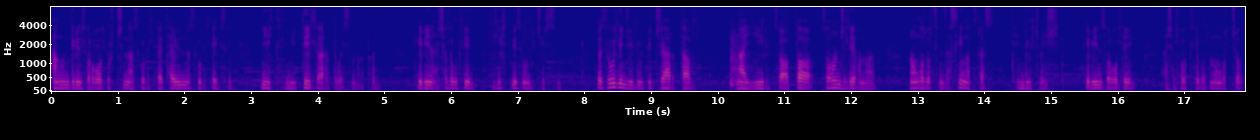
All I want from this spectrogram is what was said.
хан өндрийн сургууль 40 нас хүрлээ, 50 нас хүрлээ гэсэн нийтлэл мэдээлэл гаргадаг байсан байдаг юм. Тэгэхээр энэ ач холбогдлын их эртнээс үнэлж ирсэн. За сүүлийн жилүүдэд 60 70 80 90 за одоо 100 жилийн хоног Монгол улсын засгийн газраас тэмдэглэж байна шүү дээ. Тэгэхээр энэ сургуулийн ач холбогдлыг бол монголчууд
